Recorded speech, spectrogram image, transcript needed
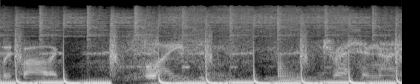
actually for all lights dressing nice.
